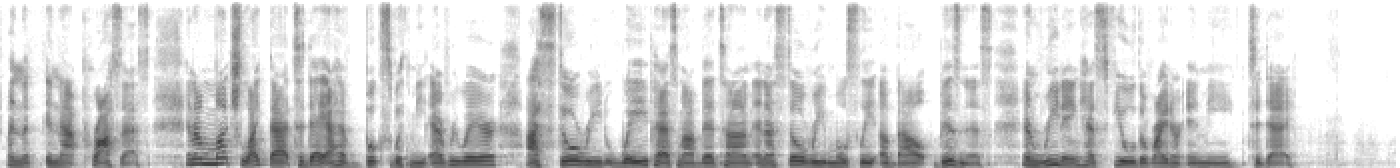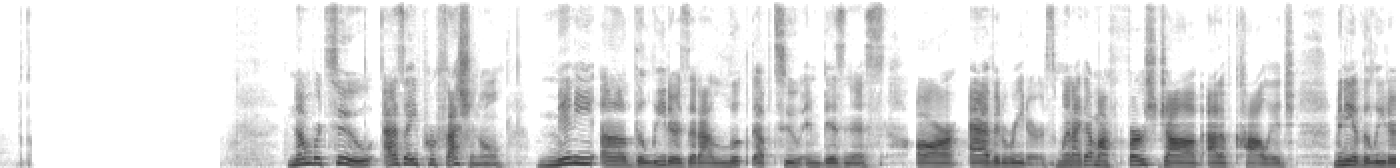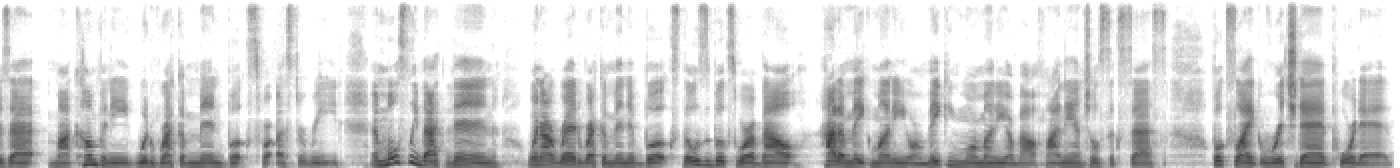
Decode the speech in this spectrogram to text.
in the in that process. And i'm much like that today. I have books with me everywhere. I still read way past my bedtime and i still read mostly about business. And reading has fueled the writer in me today Number two, as a professional, many of the leaders that I looked up to in business are avid readers. When I got my first job out of college, many of the leaders at my company would recommend books for us to read. And mostly back then, when I read recommended books, those books were about how to make money or making more money, about financial success. Books like Rich Dad, Poor Dad.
